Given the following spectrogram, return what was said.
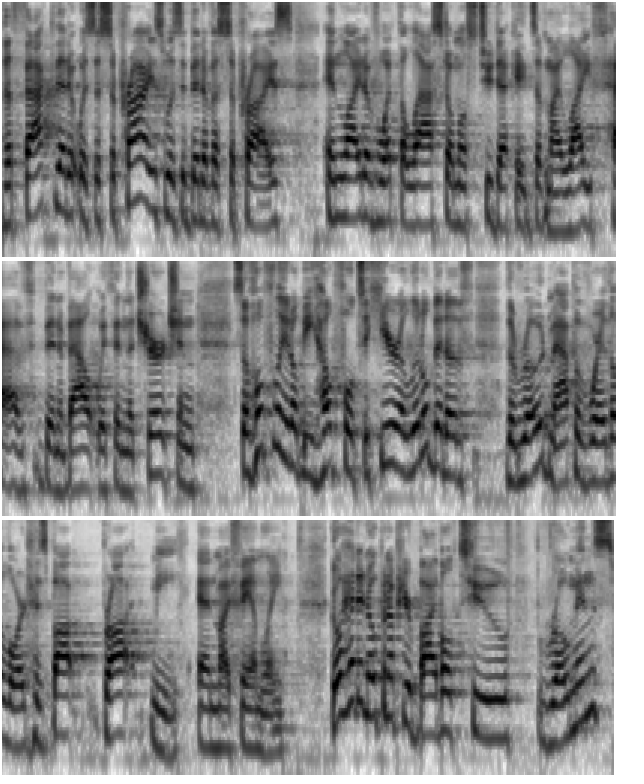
the fact that it was a surprise was a bit of a surprise in light of what the last almost two decades of my life have been about within the church. And so, hopefully, it'll be helpful to hear a little bit of the roadmap of where the Lord has bought, brought me and my family. Go ahead and open up your Bible to Romans.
